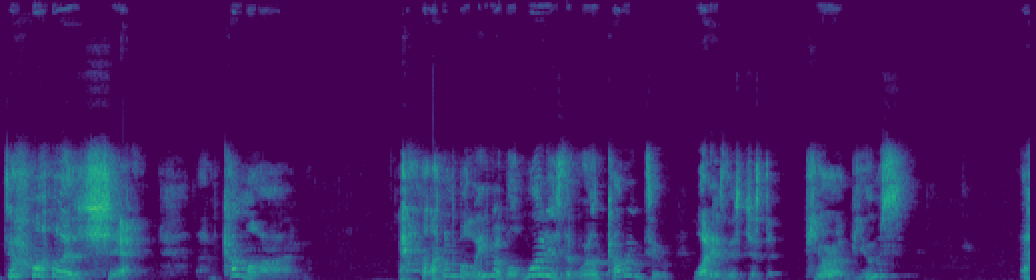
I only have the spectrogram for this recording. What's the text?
do all this shit? Come on. Unbelievable. What is the world coming to? What is this? Just pure abuse?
